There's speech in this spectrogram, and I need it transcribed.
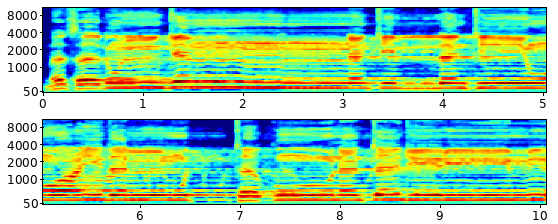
مثل الجنة التي وعد المتقون تجري من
